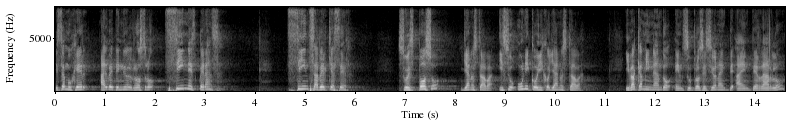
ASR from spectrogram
esa mujer había tenido el rostro sin esperanza, sin saber qué hacer. Su esposo ya no estaba y su único hijo ya no estaba. Y va caminando en su procesión a enterrarlo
